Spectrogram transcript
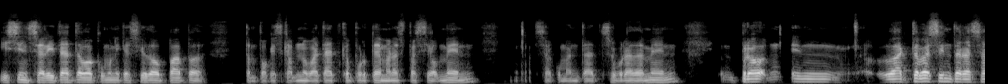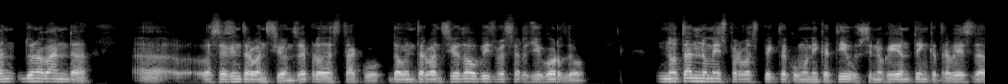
i sinceritat de la comunicació del papa tampoc és cap novetat que portem ara especialment, s'ha comentat sobradament, però l'acte va ser interessant. D'una banda, eh, les seves intervencions, eh, però destaco, de la intervenció del bisbe Sergi Gordo, no tant només per l'aspecte comunicatiu, sinó que jo entenc que a través de,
